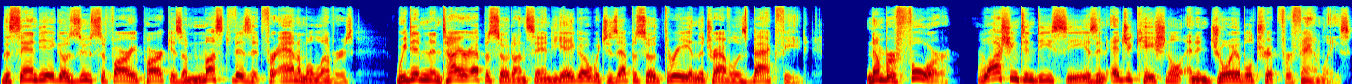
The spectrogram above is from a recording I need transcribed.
The San Diego Zoo Safari Park is a must visit for animal lovers We did an entire episode on San Diego, which is episode 3 in the Travel is Back feed. Number 4, Washington, D.C. is an educational and enjoyable trip for families.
